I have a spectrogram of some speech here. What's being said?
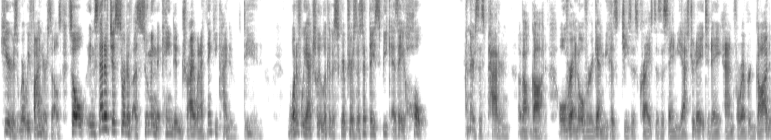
here's where we find ourselves. So instead of just sort of assuming that Cain didn't try when I think he kind of did, what if we actually look at the scriptures as if they speak as a whole? And there's this pattern about God over and over again because Jesus Christ is the same yesterday, today, and forever. God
